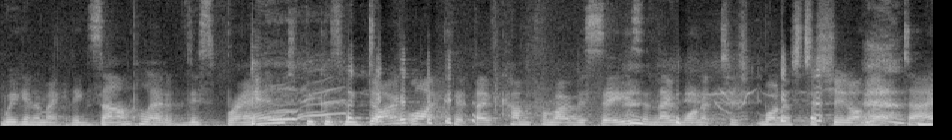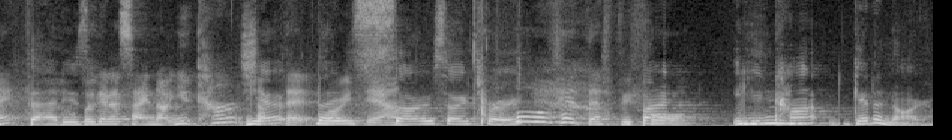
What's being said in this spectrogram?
we're going to make an example out of this brand because we don't like that they've come from overseas and they want it to want us to shoot on that day. That is- We're going to say no. You can't shut that, road is down. so so true. Oh, I've heard that before. But you can't get a no.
